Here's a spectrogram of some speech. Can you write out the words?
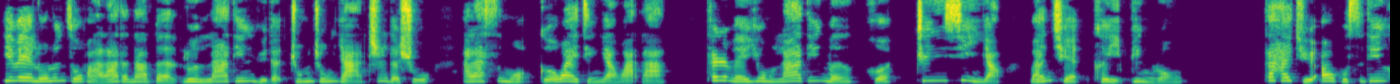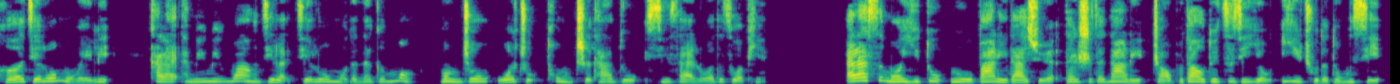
因为罗伦佐瓦拉的那本论拉丁语的种种雅致的书，阿拉斯摩格外敬仰瓦拉。他认为用拉丁文和真信仰完全可以并容。他还举奥古斯丁和杰罗姆为例。看来他明明忘记了杰罗姆的那个梦，梦中我主痛斥他读西塞罗的作品。埃拉斯摩一度入巴黎大学，但是在那里找不到对自己有益处的东西。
